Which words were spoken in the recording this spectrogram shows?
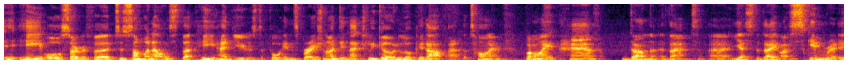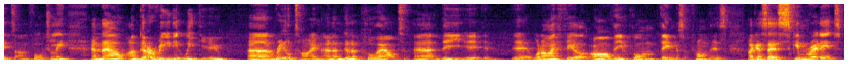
he also referred to someone else that he had used for inspiration. I didn't actually go and look it up at the time, but I have done that uh, yesterday. I skim read it, unfortunately, and now I'm going to read it with you uh, real time, and I'm going to pull out uh, the uh, uh, what I feel are the important things from this. Like I said, skim read it.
